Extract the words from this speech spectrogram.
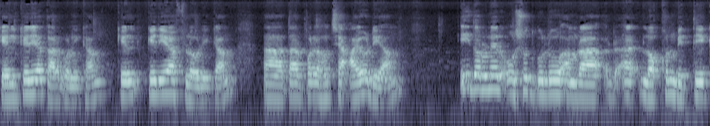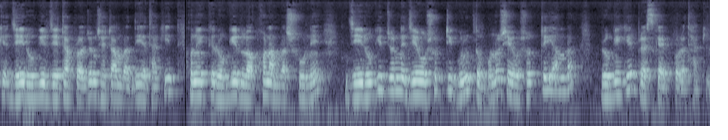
calcarea carbonicum calcarea fluoricum তারপরে হচ্ছে আয়োডিয়াম এই ধরনের ওষুধগুলো আমরা লক্ষণ ভিত্তিক যে রোগীর যেটা প্রয়োজন সেটা আমরা দিয়ে থাকি। ক্ষণিক রোগীর লক্ষণ আমরা শুনে যে রোগীর জন্য যে ওষুধটি গুরুত্বপূর্ণ সেই ওষুধটি আমরা রোগীকে প্রেসক্রাইব করে থাকি।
